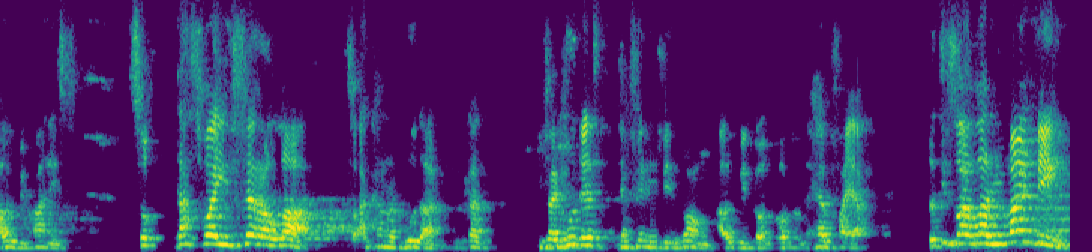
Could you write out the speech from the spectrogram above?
I will be punished. So that's why you fear Allah. So I cannot do that because if I do this, definitely wrong. I will be go, go to the hellfire. That is why Allah reminding,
